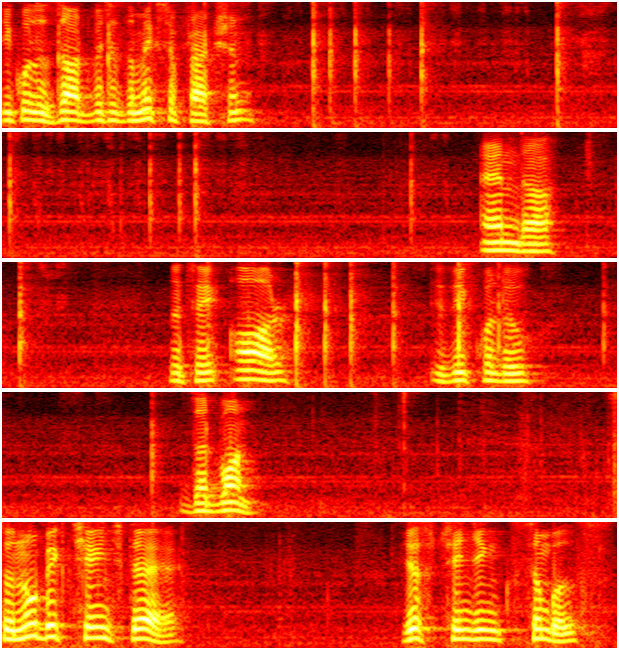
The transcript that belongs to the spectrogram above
equal to z which is the mixture fraction and uh, let us say R is equal to Z1. So no big change there just changing symbols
